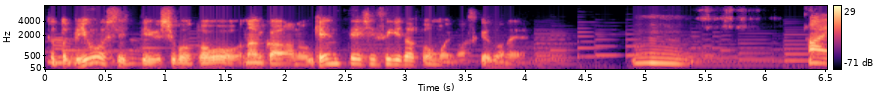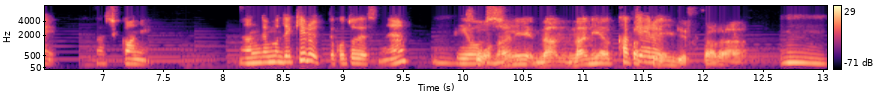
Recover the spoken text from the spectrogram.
ちょっと美容師っていう仕事をなんかあの限定しすぎだと思いますけどね。うん。うんはい。確かに。何でもできるってことですね。美容師。何な何やったっかけるていいんですから、うんうん。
